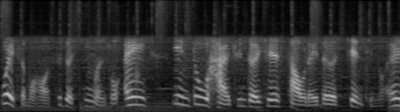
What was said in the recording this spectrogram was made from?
为什么哦？这个新闻说，哎，印度海军的一些扫雷的舰艇哦，哎，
